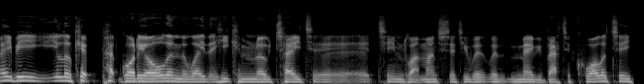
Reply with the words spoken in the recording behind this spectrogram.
maybe you look at Pep Guardiola and the way that he can rotate uh, teams like Manchester City with, with, maybe better quality.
